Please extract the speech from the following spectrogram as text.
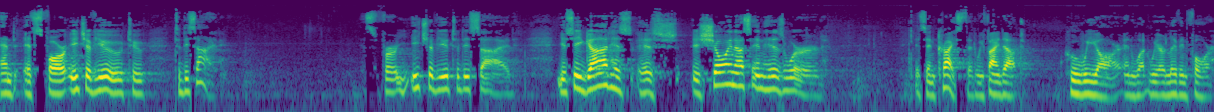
And it's for each of you to, to decide. It's for each of you to decide. You see, God has, has, is showing us in His Word it's in Christ that we find out who we are and what we are living for.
